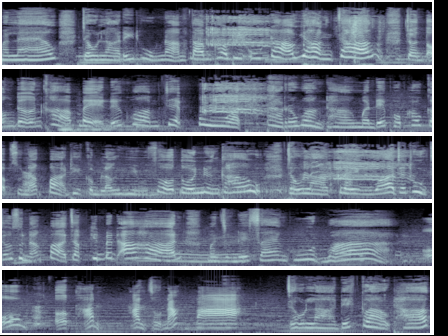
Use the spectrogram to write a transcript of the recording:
มาแล้ว เจ้าลาได้ถูกน้ำตามเข้าที่อุ้งเท้าอย่างจัง จนต้องเดินขาเป๋ด้วยความเจ็บปวด แต่ระหว่างทางมันได้พบเข้ากับสุนัขป่าที่กำลังหิวโซตัวหนึ่งเข้า เจ้าลาเกรงว่าจะถูกเจ้าสุนัขป่าจับกินเป็นอาหาร มันจึงได้แซงพูดว่า โอ้เออท่าน ท่านสุนัขป่า เจ้าลาได้กล่าวทัก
